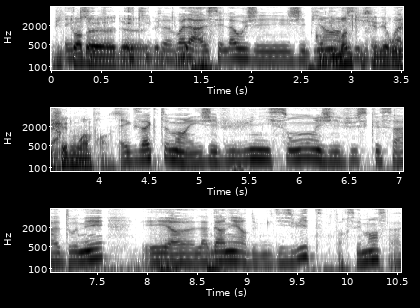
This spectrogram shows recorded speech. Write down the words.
victoire équipe, de, de, équipe, de voilà, c'est là où j'ai bien du monde qui s'est déroulée Voilà. chez nous en France. Exactement, et j'ai vu l'unisson et j'ai vu ce que ça a donné. Et euh, la dernière 2018, forcément, ça, euh,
